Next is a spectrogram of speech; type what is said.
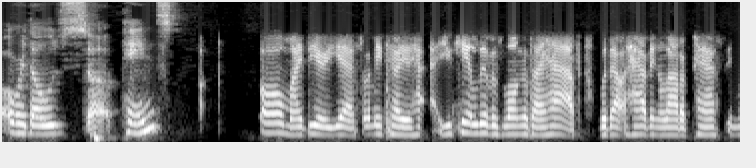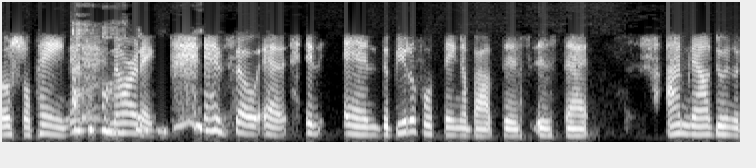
over those uh, pains? Oh, my dear, yes. Let me tell you, you can't live as long as I have without having a lot of past emotional pain and heartache. and so, uh, and, and the beautiful thing about this is that I'm now doing a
